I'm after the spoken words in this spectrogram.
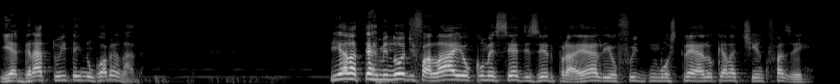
E é gratuito e não cobra nada. E ela terminou de falar e eu comecei a dizer para ela e eu fui mostrar a ela o que ela tinha que fazer.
